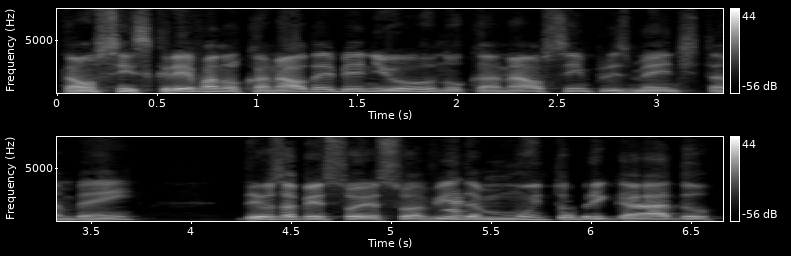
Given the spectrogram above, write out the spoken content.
Então se inscreva no canal da IBNU, no canal simplesmente também. Deus abençoe a sua vida. Amém. Muito obrigado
